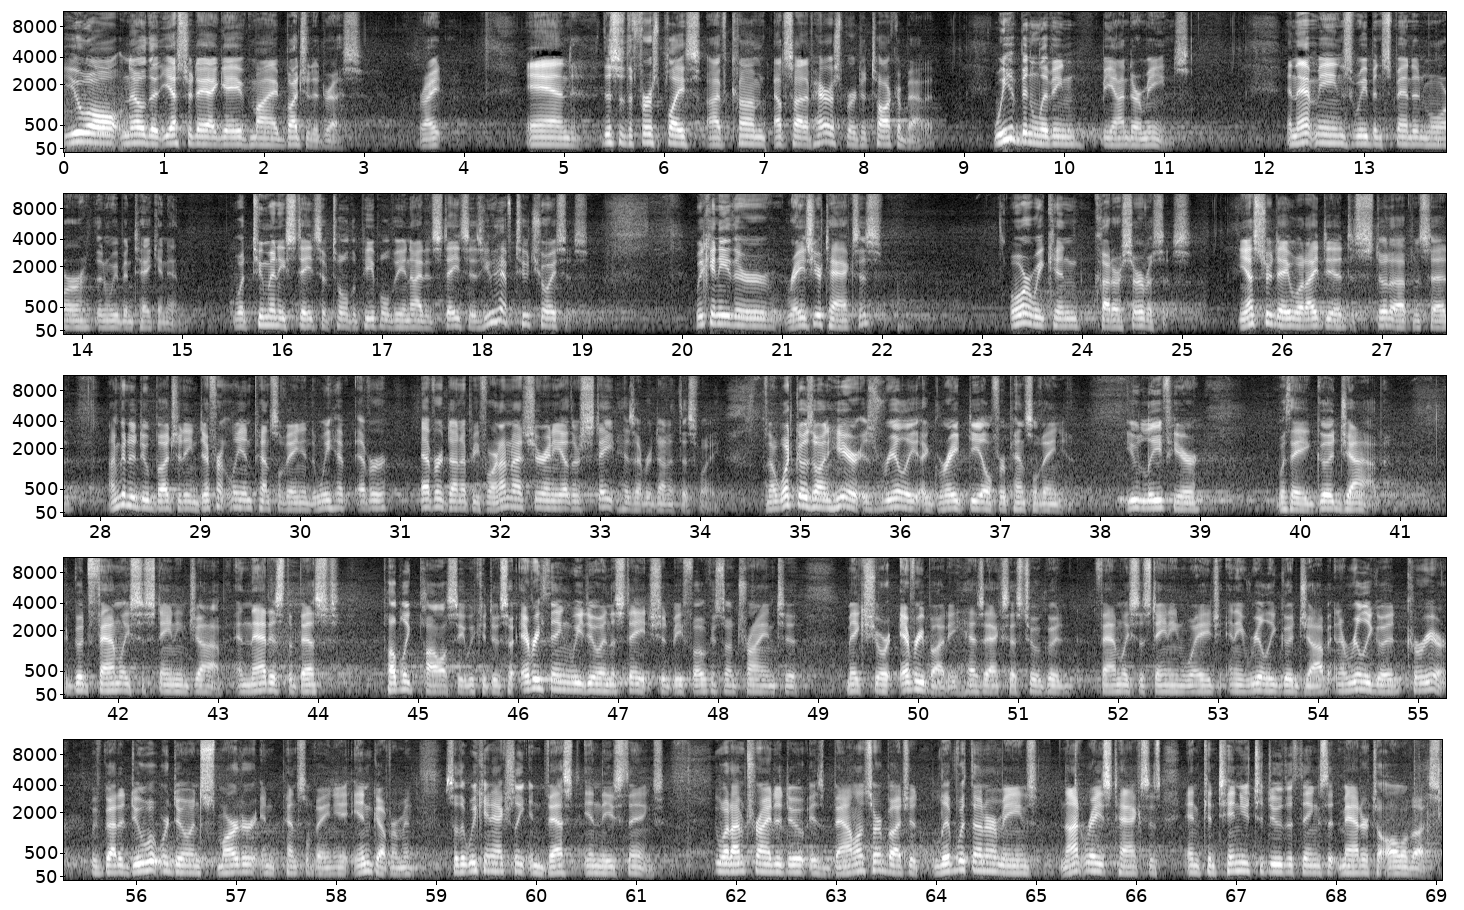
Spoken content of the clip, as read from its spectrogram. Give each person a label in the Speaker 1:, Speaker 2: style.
Speaker 1: You all know that yesterday I gave my budget address, right? And this is the first place I've come outside of Harrisburg to talk about it. We have been living beyond our means. And that means we've been spending more than we've been taking in. What too many states have told the people of the United States is you have two choices. We can either raise your taxes or we can cut our services. Yesterday, what I did is stood up and said, I'm going to do budgeting differently in Pennsylvania than we have ever, ever done it before. And I'm not sure any other state has ever done it this way. Now, what goes on here is really a great deal for Pennsylvania. You leave here with a good job, a good family sustaining job, and that is the best public policy we could do. So everything we do in the state should be focused on trying to make sure everybody has access to a good family sustaining wage and a really good job and a really good career. We've got to do what we're doing smarter in Pennsylvania in government so that we can actually invest in these things. What I'm trying to do is balance our budget, live within our means, not raise taxes, and continue to do the things that matter to all of us.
